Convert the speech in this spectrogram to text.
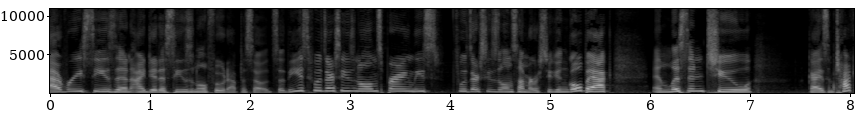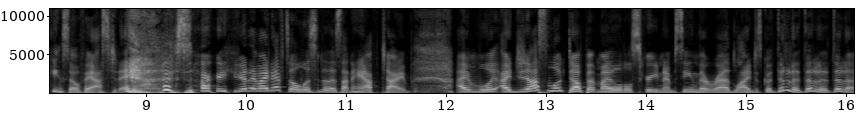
every season I did a seasonal food episode. So these foods are seasonal in spring, these foods are seasonal in summer. So you can go back and listen to guys i'm talking so fast today sorry you might have to listen to this on halftime i'm lo- i just looked up at my little screen i'm seeing the red line just go da da da da da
